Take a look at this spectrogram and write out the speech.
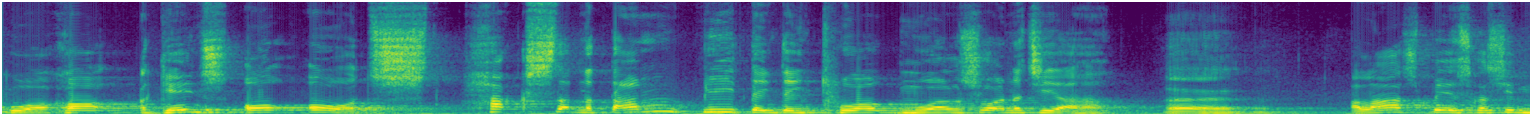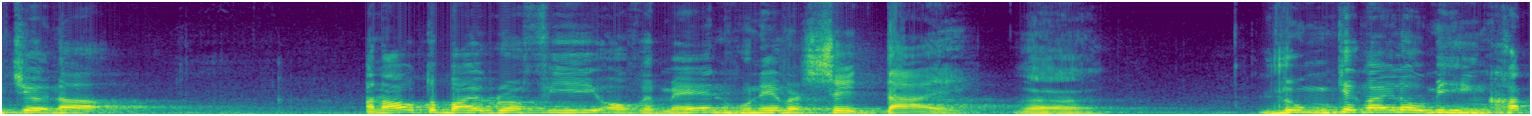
หัวข้อ against all odds หักสันตั้มปีเต็งเต็งทัวมวลส่วนนะเจียฮะเออ last page ก็สิมเจนะ an autobiography of a man who never said die ลุงแค่ไงเรามีหิงขัด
